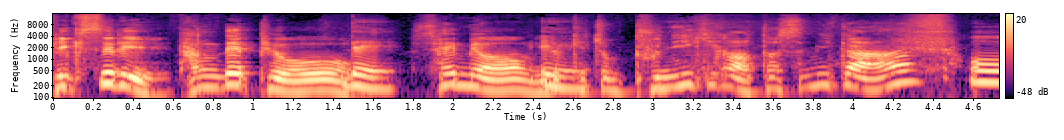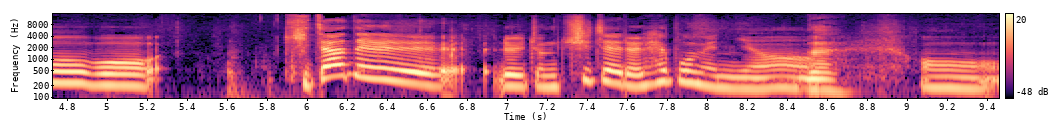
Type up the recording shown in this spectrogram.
빅3 당 대표 네. 3명 이렇게 네. 좀 분위기가 어떻습니까? 어, 뭐 기자들을 좀 취재를 해 보면요. 네. 어,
